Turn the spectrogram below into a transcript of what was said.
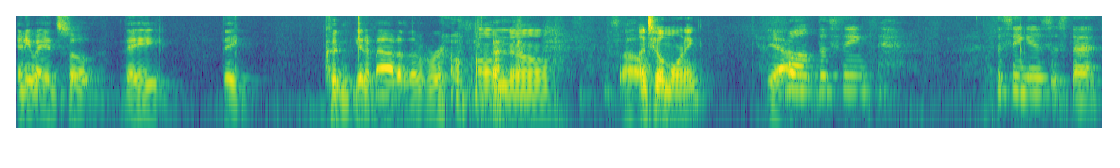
anyway, and so they, they couldn't get him out of the room. Oh no! So, Until morning. yeah. Well, the thing, the thing is, is that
